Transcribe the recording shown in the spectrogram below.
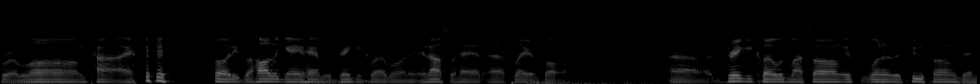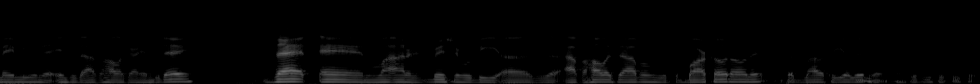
for a long time. 40, but Hall of Game had a drinking club on it, and also had uh, Players Ball. Uh, drinking Club was my song. It's one of the two songs that made me into, into the alcoholic I am today. That and my honored mention would be uh, the Alkaholiks album with the barcode on it. Put the bottle to your lip. One. I sip, you sip, we sip.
